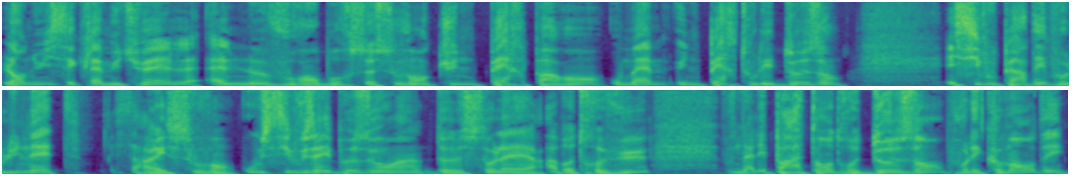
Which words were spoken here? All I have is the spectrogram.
L'ennui, c'est que la mutuelle, elle ne vous rembourse souvent qu'une paire par an ou même une paire tous les deux ans. Et si vous perdez vos lunettes, et ça arrive souvent, ou si vous avez besoin de solaire à votre vue, vous n'allez pas attendre deux ans pour les commander.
